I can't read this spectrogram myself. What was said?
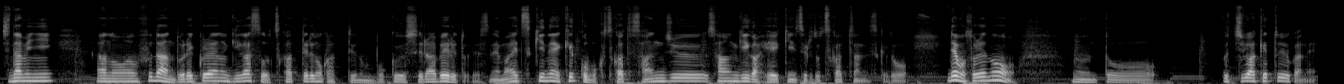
ちなみにあの普段どれくらいのギガ数を使ってるのかっていうのも僕調べるとですね毎月ね結構僕使って33ギガ平均すると使ってたんですけどでもそれのうんと内訳というかね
